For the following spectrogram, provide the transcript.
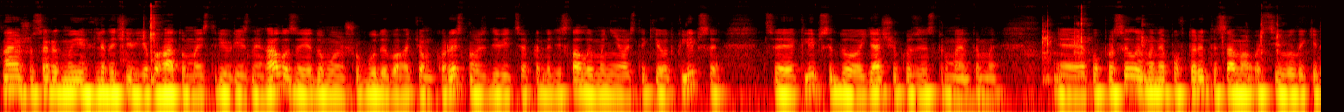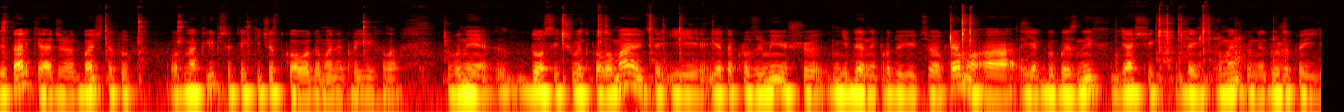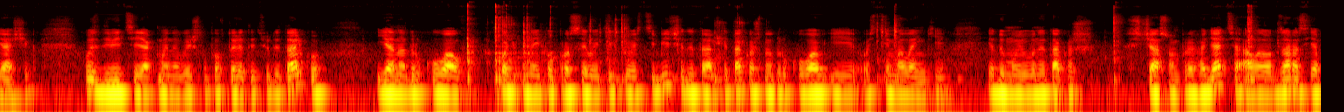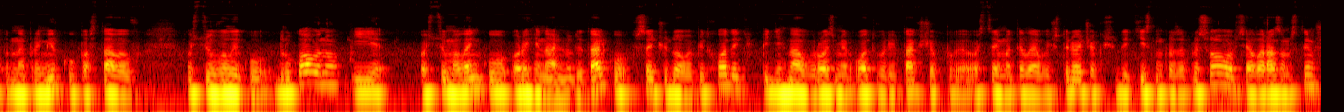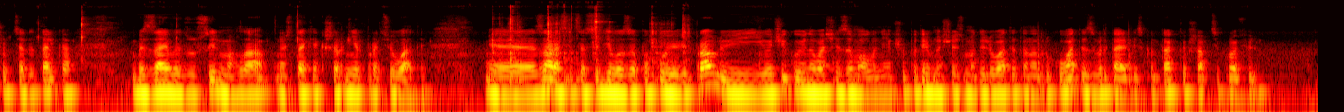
Знаю, що серед моїх глядачів є багато майстрів різних галузей. Я думаю, що буде багатьом корисно. Ось дивіться, надіслали мені ось такі от кліпси. Це кліпси до ящику з інструментами. Е, Попросили мене повторити саме ось ці великі детальки, адже от бачите, тут одна кліпса тільки частково до мене приїхала. Вони досить швидко ламаються, і я так розумію, що ніде не продаються окремо, а якби без них ящик для інструменту не дуже той ящик. Ось дивіться, як в мене вийшло повторити цю детальку. Я надрукував, хоч мене і попросили тільки ось ці більші детальки, також надрукував і ось ці маленькі. Я думаю, вони також з часом пригодяться, але от зараз я на примірку поставив ось цю велику друковану і ось цю маленьку оригінальну детальку. Все чудово підходить. Підігнав розмір отворів так, щоб е, ось цей металевий штричок сюди тісненько запресовувався, але разом з тим, щоб ця деталька без зайвих зусиль могла ось так, як шарнір працювати. Е, Зараз я це все діло запакую, відправлю і очікую на ваші замовлення. Якщо потрібно щось змоделювати та надрукувати, звертайтесь, контакти в шапці профілю.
